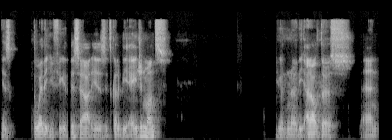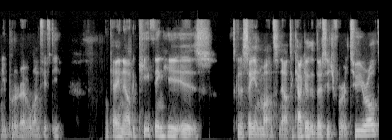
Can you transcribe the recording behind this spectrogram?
is the way that you figure this out is it's got to be age in months you got to know the adult dose and you put it over 150. Okay, now the key thing here is it's going to say in months. Now to calculate the dosage for a two-year-old,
